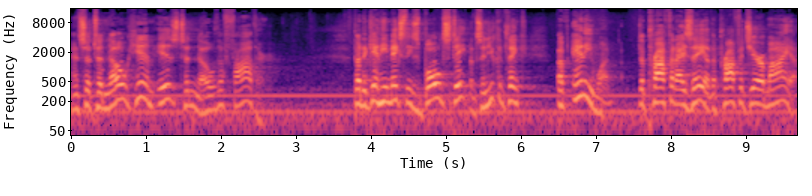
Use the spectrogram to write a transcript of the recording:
And so to know him is to know the Father. But again, he makes these bold statements, and you can think of anyone the prophet Isaiah, the prophet Jeremiah,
